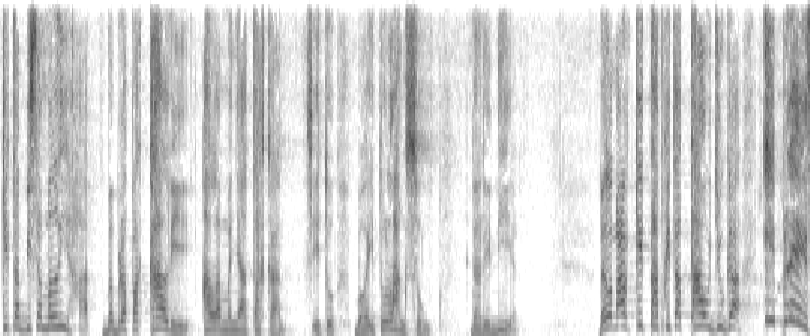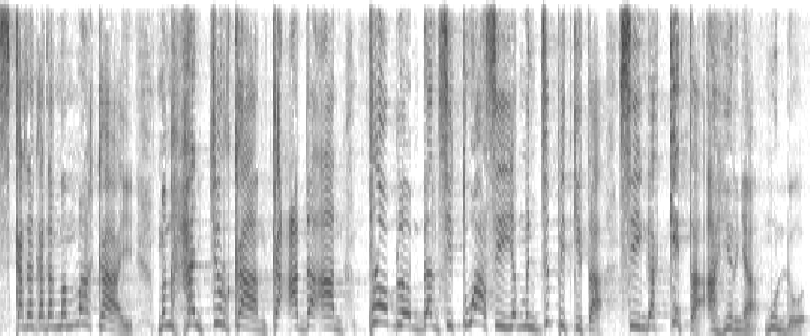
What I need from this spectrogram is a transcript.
kita bisa melihat beberapa kali Allah menyatakan itu bahwa itu langsung dari dia. Dalam Alkitab kita tahu juga iblis kadang-kadang memakai, menghancurkan keadaan, problem dan situasi yang menjepit kita sehingga kita akhirnya mundur.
